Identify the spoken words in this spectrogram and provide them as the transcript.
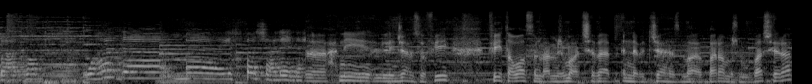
بعضهم وهذا يخفاش علينا. إحنا اللي نجهزوا فيه في تواصل مع مجموعة شباب انها بتجهز برامج مباشرة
